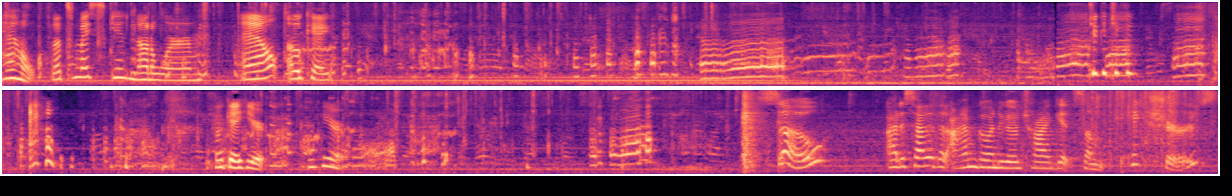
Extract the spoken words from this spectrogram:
Ow, that's my skin, not a worm. Ow, okay. Chicken, chicken. Ow. Okay, here. Here. So, I decided that I'm going to go try and get some pictures.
